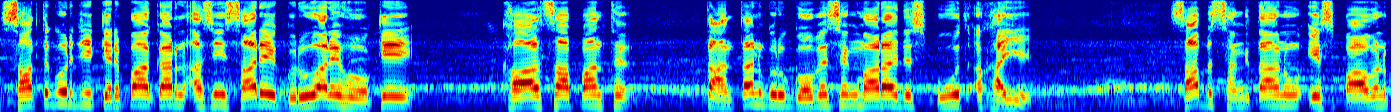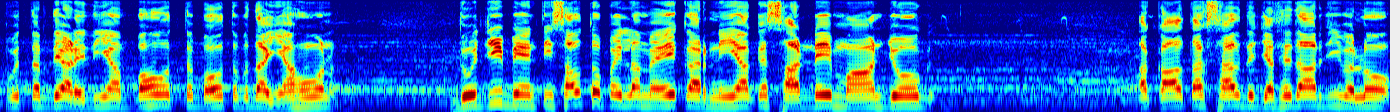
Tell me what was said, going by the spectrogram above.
ਸਤਿਗੁਰੂ ਜੀ ਕਿਰਪਾ ਕਰਨ ਅਸੀਂ ਸਾਰੇ ਗੁਰੂ ਵਾਲੇ ਹੋ ਕੇ ਖਾਲਸਾ ਪੰਥ ਧੰਨ ਧੰਨ ਗੁਰੂ ਗੋਬਿੰਦ ਸਿੰਘ ਮਹਾਰਾਜ ਦੇ ਸਪੂਤ ਅਖਾਈਏ। ਸਭ ਸੰਗਤਾਂ ਨੂੰ ਇਸ ਪਾਵਨ ਪਵਿੱਤਰ ਦਿਹਾੜੇ ਦੀਆਂ ਬਹੁਤ ਬਹੁਤ ਵਧਾਈਆਂ ਹੋਣ। ਦੂਜੀ ਬੇਨਤੀ, ਸਭ ਤੋਂ ਪਹਿਲਾਂ ਮੈਂ ਇਹ ਕਰਨੀ ਆ ਕਿ ਸਾਡੇ ਮਾਨਯੋਗ ਅਕਾਲ ਤਖਤ ਸਾਹਿਬ ਦੇ ਜਥੇਦਾਰ ਜੀ ਵੱਲੋਂ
